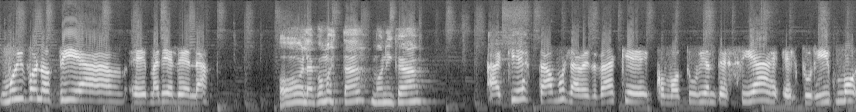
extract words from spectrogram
muy buenos días, eh, María Elena. Hola, ¿cómo estás, Mónica? Aquí estamos, la verdad que, como tú bien decías, el turismo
